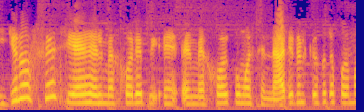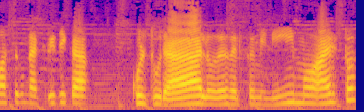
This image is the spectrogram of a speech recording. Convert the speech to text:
Y yo no sé si es el mejor, eh, el mejor como escenario en el que nosotros podemos hacer una crítica cultural o desde el feminismo a esto,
